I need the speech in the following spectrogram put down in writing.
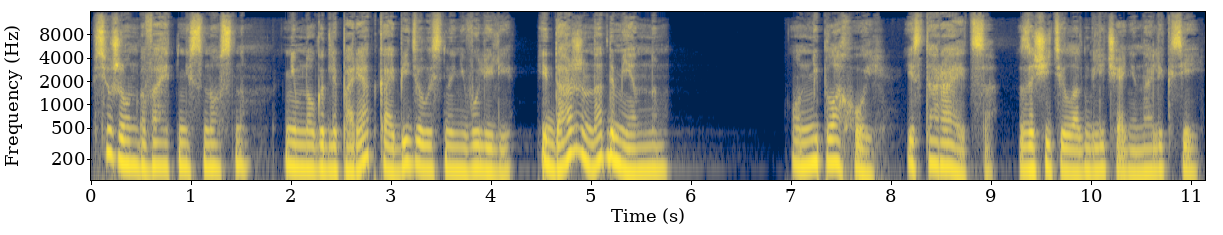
Все же он бывает несносным. Немного для порядка обиделась на него Лили. И даже надменным. Он неплохой и старается, защитил англичанина Алексей.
